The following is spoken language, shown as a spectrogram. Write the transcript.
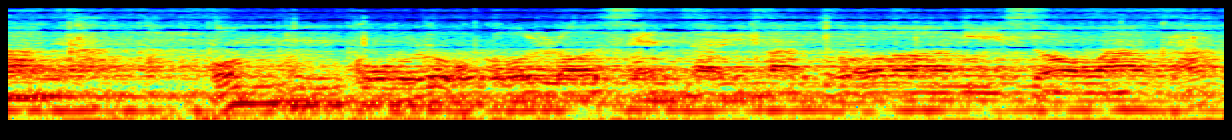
「おんころころせんざいまとにそわか」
